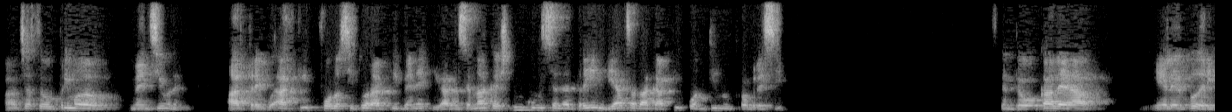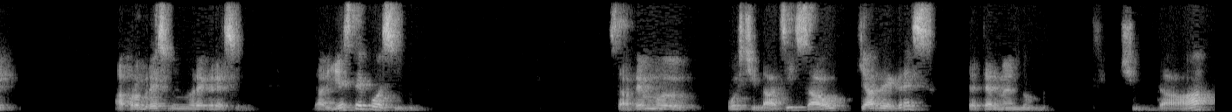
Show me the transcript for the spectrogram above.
Aceasta e o primă mențiune. Ar, trebui, ar fi folositor, ar fi benefic, ar însemna că știm cum să ne trăim viața dacă ar fi continuu progresiv. Suntem pe o cale a elevării, a progresului, nu regresului. Dar este posibil să avem uh, oscilații sau chiar regres pe termen lung. Și da,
